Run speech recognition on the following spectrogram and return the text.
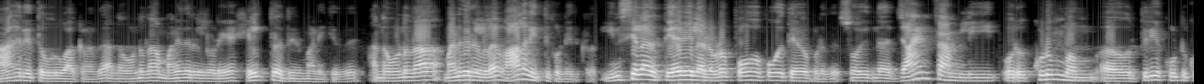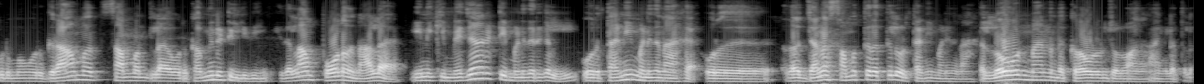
நாகரிகத்தை உருவாக்குனது. அந்த ஒன்று தான் மனிதர்களுடைய ஹெல்த்தை நிர்மாணிக்குது. அந்த ஒன்று தான் மனிதர்களை வாழ வைத்து கொண்டிருக்கிறது. இனிஷியலாக அது தேவையில்லாத விட போக போக தேவைப்படுது. ஸோ இந்த ஜாயிண்ட் ஃபேமிலி ஒரு குடும்பம் ஒரு பெரிய கூட்டு குடும்பம் ஒரு கிராம சம்பந்தில் ஒரு கம்யூனிட்டி லிவிங் இதெல்லாம் போனதுனால இன்னைக்கு மெஜாரிட்டி மனிதர்கள் ஒரு தனி மனிதனாக ஒரு அதாவது ஜன சமுத்திரத்தில் ஒரு தனி மனிதனாக லோன் மேன் அந்த க்ரௌடுன்னு சொல்லுவாங்க ஆங்கிலத்தில்.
